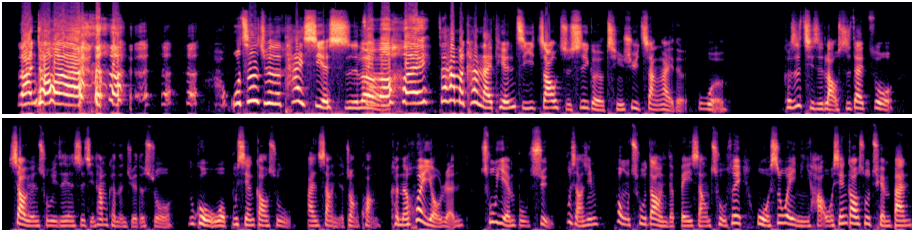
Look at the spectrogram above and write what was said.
烂透啊！我真的觉得太写实了。怎么会？在他们看来，田吉昭只是一个有情绪障碍的孤儿。可是，其实老师在做校园处理这件事情，他们可能觉得说，如果我不先告诉班上你的状况，可能会有人出言不逊，不小心碰触到你的悲伤处。所以，我是为你好，我先告诉全班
